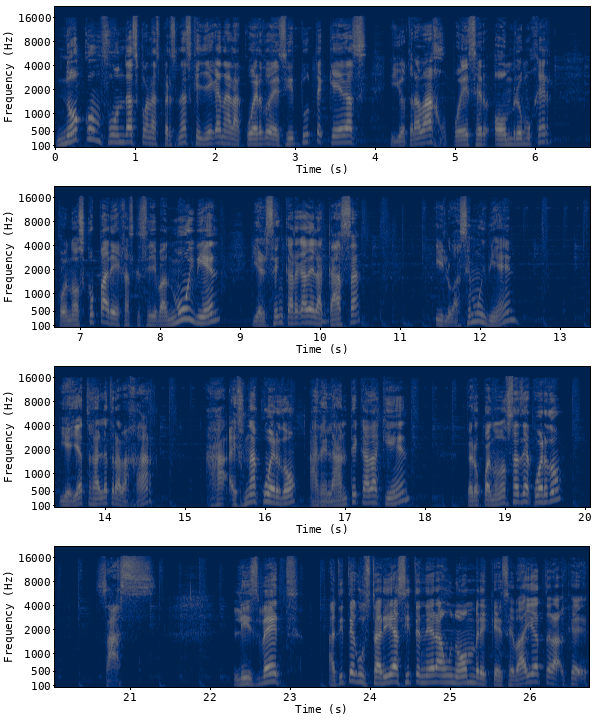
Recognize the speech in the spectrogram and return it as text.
No confundas con las personas que llegan al acuerdo de decir tú te quedas y yo trabajo. Puede ser hombre o mujer. Conozco parejas que se llevan muy bien y él se encarga de la casa y lo hace muy bien. Y ella sale a trabajar. Ah, es un acuerdo. Adelante cada quien. Pero cuando no estás de acuerdo, ¡zas! Lisbeth, ¿a ti te gustaría así tener a un hombre que se vaya a que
